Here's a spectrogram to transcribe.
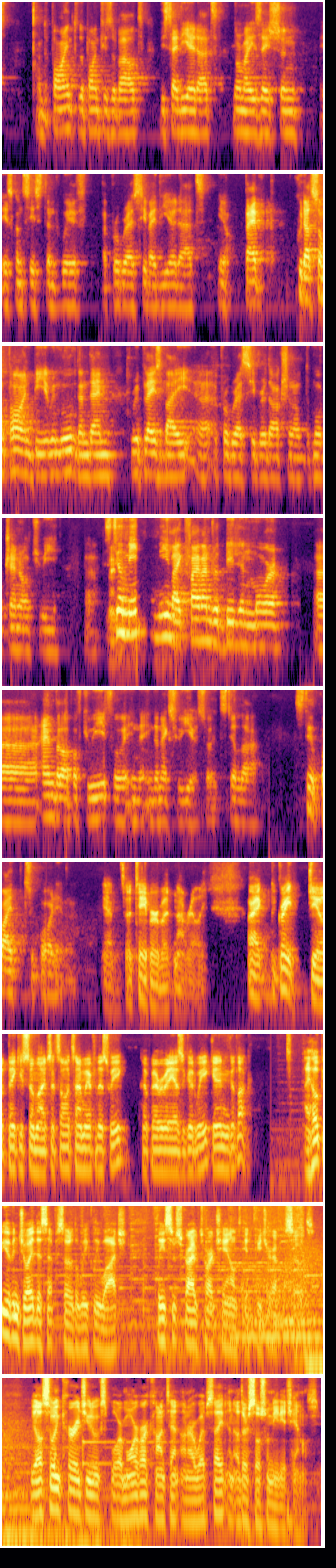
the point. The point is about this idea that normalization is consistent with a progressive idea that you know PEPP could at some point be removed and then replaced by uh, a progressive reduction of the more general QE. Uh, still mean me like 500 billion more uh, envelope of QE for in the, in the next few years. So it's still uh, still quite supportive. Yeah, so taper, but not really. All right, great, Gio. Thank you so much. That's all the time we have for this week. Hope everybody has a good week and good luck. I hope you have enjoyed this episode of the Weekly Watch. Please subscribe to our channel to get future episodes. We also encourage you to explore more of our content on our website and other social media channels.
